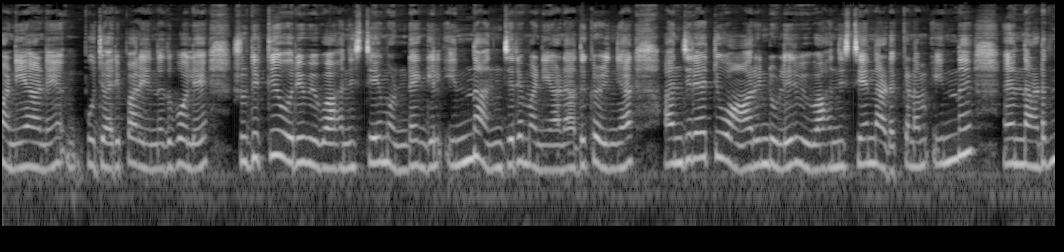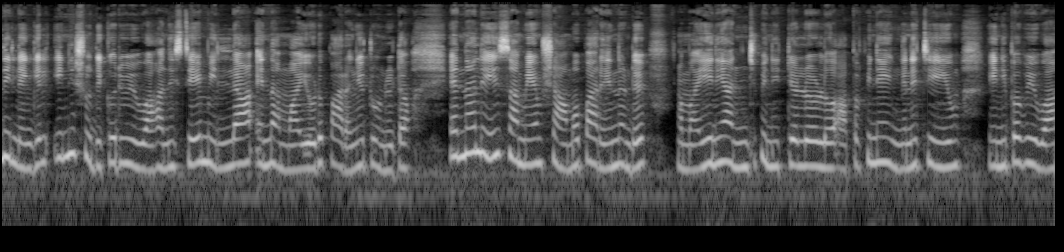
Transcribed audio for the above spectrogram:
മണിയാണ് പൂജാരി പറയുന്നത് പോലെ ശ്രുതിക്ക് ഒരു വിവാഹ നിശ്ചയം ഉണ്ടെങ്കിൽ ഇന്ന് അഞ്ചര മണിയാണ്. അത് കഴിഞ്ഞാൽ അഞ്ചര ടു ആറിന്റെ ഉള്ളിൽ വിവാഹ നിശ്ചയം നടക്കണം. ഇന്ന് നടന്നില്ലെങ്കിൽ ഇനി ശ്രുതിക്ക് ഒരു വിവാഹ നിശ്ചയം ഇല്ല എന്ന് അമ്മായിയോട് പറഞ്ഞിട്ടുണ്ട് കേട്ടോ എന്നാൽ ഈ സമയം ഷാമു പറയുന്നുണ്ട് അമ്മായി ഇനി അഞ്ച് മിനിറ്റല്ലേ ഉള്ളൂ. അപ്പോൾ പിന്നെ എങ്ങനെ ചെയ്യും? ഇനിയിപ്പോൾ വിവാഹ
